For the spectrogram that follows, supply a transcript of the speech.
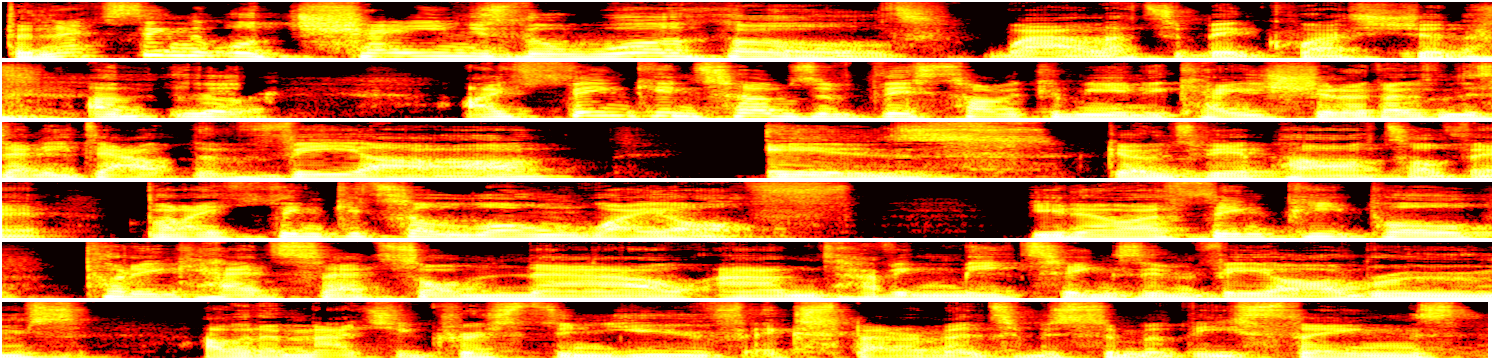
The next thing that will change the world? Wow, that's a big question. Um, look, I think in terms of this type of communication, I don't think there's any doubt that VR is going to be a part of it, but I think it's a long way off. You know, I think people putting headsets on now and having meetings in VR rooms. I would imagine, Christian, you've experimented with some of these things.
